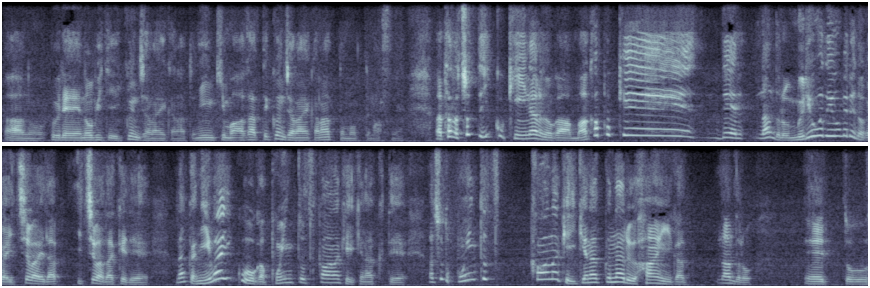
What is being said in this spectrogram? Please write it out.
あの売れ伸びていくんじゃないかなと人気も上がっていくんじゃないかなと思ってますね、まあ、ただちょっと1個気になるのがマガポケでなんだろう無料で読めるのが1話だ ,1 話だけでなんか2話以降がポイント使わなきゃいけなくてちょっとポイント使わなきゃいけなくなる範囲がなんだろうえー、っと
